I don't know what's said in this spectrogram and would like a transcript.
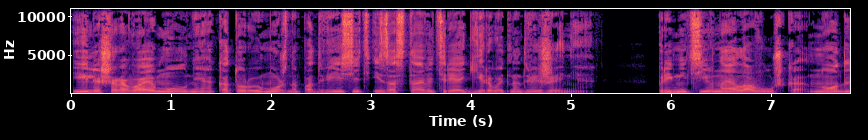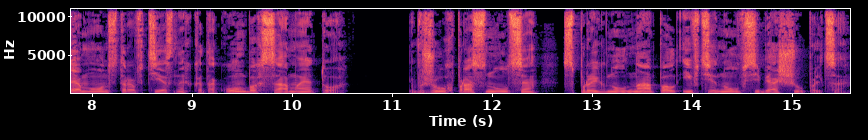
Или шаровая молния, которую можно подвесить и заставить реагировать на движение. Примитивная ловушка, но для монстров в тесных катакомбах самое то. Вжух проснулся, спрыгнул на пол и втянул в себя щупальца.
